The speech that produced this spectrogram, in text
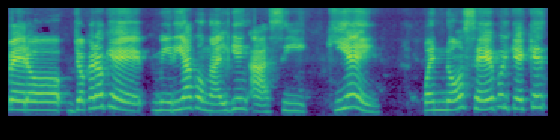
Pero yo creo que me iría con alguien así. ¿Quién? Pues no sé, porque es que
